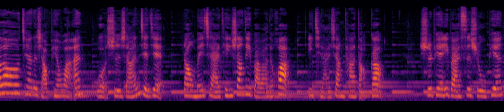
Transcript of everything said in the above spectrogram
Hello，亲爱的小朋友，晚安！我是小恩姐姐，让我们一起来听上帝爸爸的话，一起来向他祷告。诗篇一百四十五篇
